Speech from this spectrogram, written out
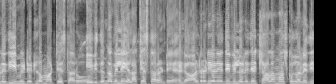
అనేది ఇమీడియట్లో మార్చేస్తారు. ఈ విధంగా వీళ్ళు ఎలా చేస్తారంటే అండ్ ఆల్రెడీ అనేది వీళ్ళు అనేది చాలా మాస్కులు అనేది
